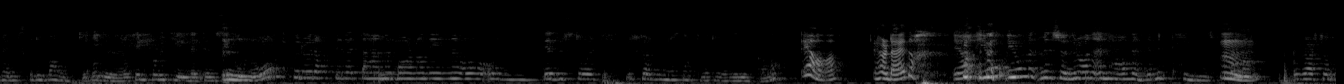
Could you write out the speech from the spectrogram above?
hvem skal du banke på døra til? Får du tildelt en psykolog for å ratte i dette her med barna dine? Og, og det du står Du skulle hatt noen å snakke med to ganger i uka nå. Ja. Jeg har deg, da. Ja, jo, jo men, men skjønner du, en, en har venner. Men tenk deg. Mm. du blir vært sånn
